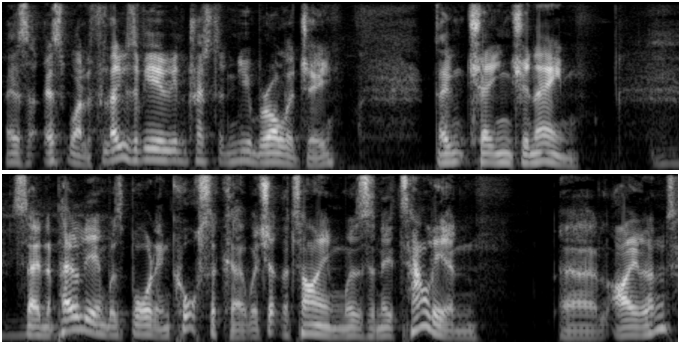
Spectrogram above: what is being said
There's, there's one. For those of you interested in numerology, don't change your name. So Napoleon was born in Corsica, which at the time was an Italian uh, island,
